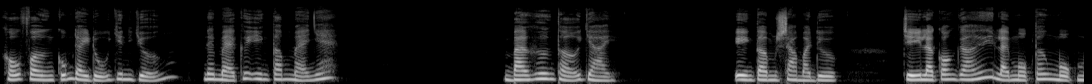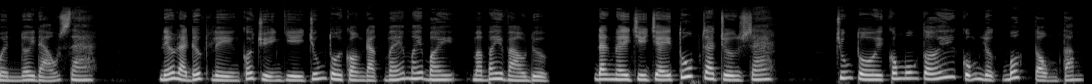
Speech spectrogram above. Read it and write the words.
khẩu phần cũng đầy đủ dinh dưỡng, nên mẹ cứ yên tâm mẹ nhé. Bà Hương thở dài. Yên tâm sao mà được, chị là con gái lại một thân một mình nơi đảo xa. Nếu là đất liền có chuyện gì chúng tôi còn đặt vé máy bay mà bay vào được. Đằng này chị chạy tút ra trường xa. Chúng tôi có muốn tới cũng lực bất tổng tâm.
